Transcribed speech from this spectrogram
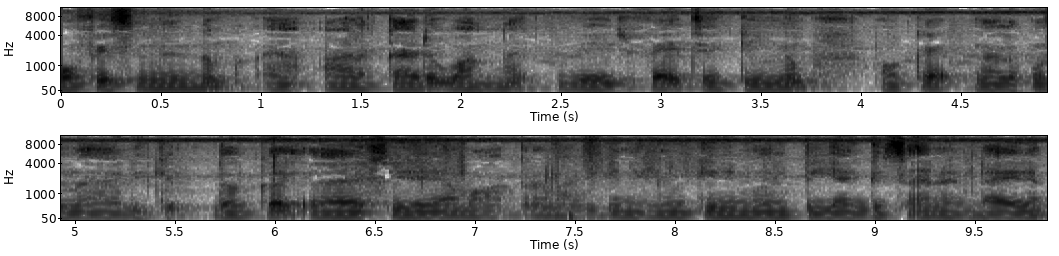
ഓഫീസിൽ നിന്നും ആൾക്കാർ വന്ന് വെരിഫൈ ചെക്കിങ്ങും ഒക്കെ നൽകുന്നതായിരിക്കും. ഇതൊക്കെ ചെയ്യാൻ മാത്രമായിരിക്കും നിങ്ങൾക്ക് ഇനി മുതൽ പി എം കിസാൻ രണ്ടായിരം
